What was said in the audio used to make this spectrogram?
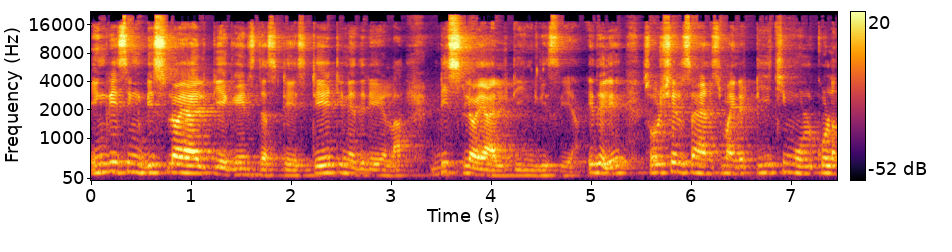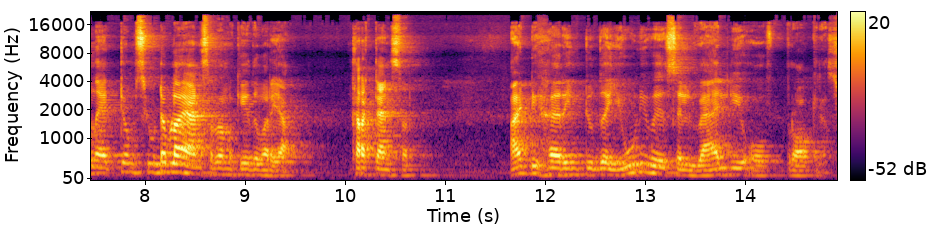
increasing disloyalty against the state സ്റ്റേറ്റിനെതിരെയുള്ള ഡിസ്ലോയാലിറ്റി ഇൻക്രീസ് ചെയ്യാം. ഇതിൽ സോഷ്യൽ സയൻസും അതിന്റെ ടീച്ചിങ് ഉൾക്കൊള്ളുന്ന ഏറ്റവും സ്യൂട്ടബിളായ ആൻസർ നമുക്ക് ഏത് പറയാം? Correct answer adhering to the universal value of progress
